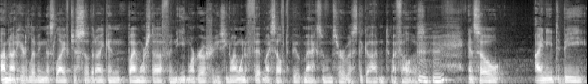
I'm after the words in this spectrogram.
I'm not here living this life just so that I can buy more stuff and eat more groceries. You know, I want to fit myself to be of maximum service to God and to my fellows. Mm-hmm. And so I need to be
